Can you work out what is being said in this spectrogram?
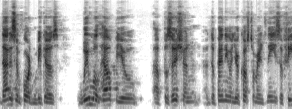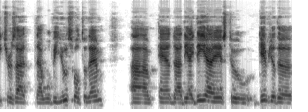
that is important because we will help you uh, position, depending on your customer's needs, the features that, that will be useful to them. Um, and uh, the idea is to give you the,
